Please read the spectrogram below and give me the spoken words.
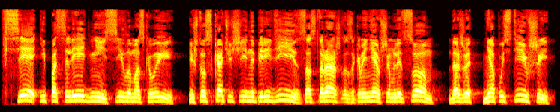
все и последние силы Москвы, и что скачущий напереди со страшно закаменевшим лицом, даже не опустивший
